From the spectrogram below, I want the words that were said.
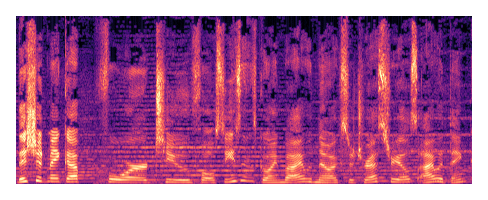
This should make up for two full seasons going by with no extraterrestrials, I would think.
